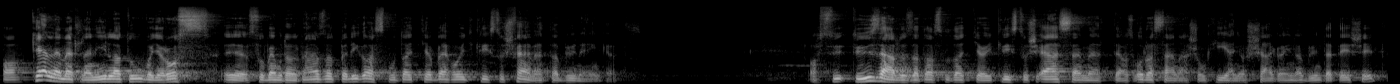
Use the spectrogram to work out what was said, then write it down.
A kellemetlen illatú, vagy a rossz szó bemutatott áldozat pedig azt mutatja be, hogy Krisztus felvette a bűneinket. A tűzáldozat azt mutatja, hogy Krisztus elszenvedte az oroszánásunk hiányosságainak büntetését,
